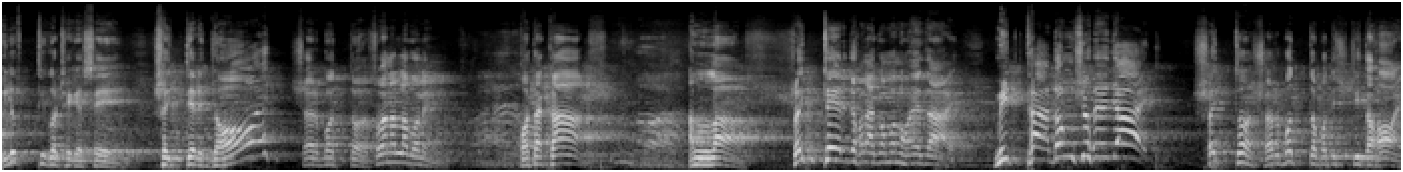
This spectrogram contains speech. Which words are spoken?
বিলুপ্তি ঘটে গেছে সত্যের জয় সর্বত্র সোহান আল্লাহ বলেন কথা কার আল্লাহ সত্যের যখন আগমন হয়ে যায় মিথ্যা ধ্বংস হয়ে যায় সত্য সর্বত্র প্রতিষ্ঠিত হয়।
